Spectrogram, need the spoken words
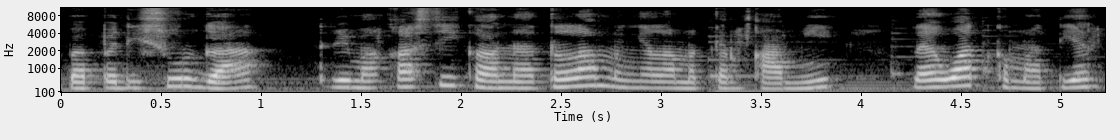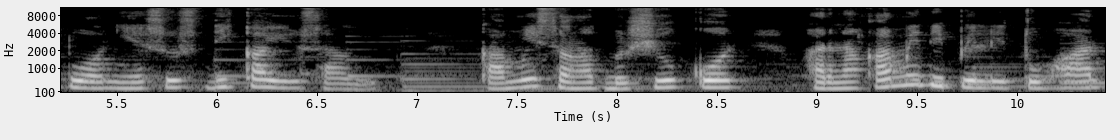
Bapa di surga, terima kasih karena telah menyelamatkan kami lewat kematian Tuhan Yesus di kayu salib. Kami sangat bersyukur karena kami dipilih Tuhan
